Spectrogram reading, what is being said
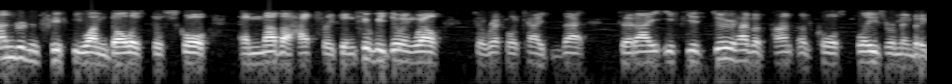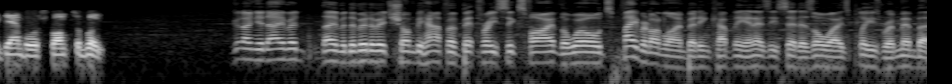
$151 to score another hat trick, and he'll be doing well to replicate that today. If you do have a punt, of course, please remember to gamble responsibly. Good on you, David. David Davidovich on behalf of Bet365, the world's favourite online betting company. And as he said, as always, please remember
